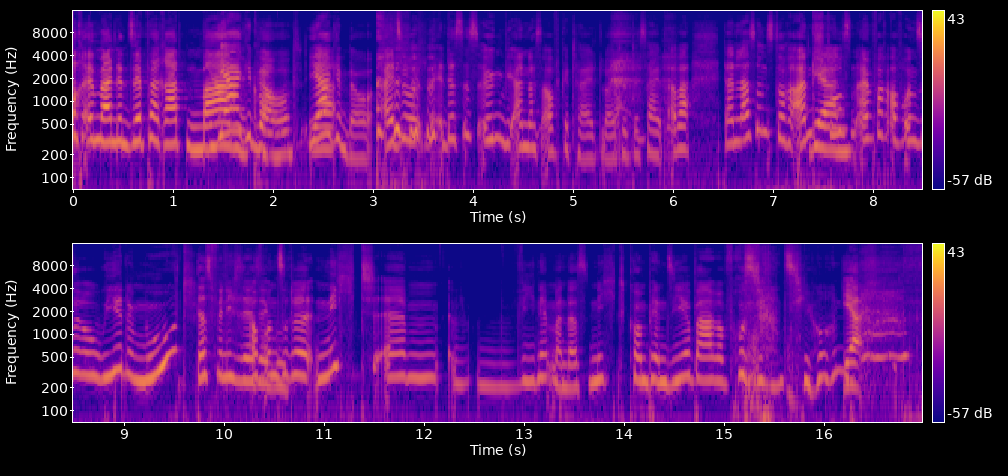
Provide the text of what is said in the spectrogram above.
auch immer in einen separaten Magen ja, genau. kommt. Ja. genau. Also, das ist irgendwie anders aufgeteilt, Leute, deshalb. Aber dann lass uns doch anstoßen einfach auf unsere weirde Mood. Das finde ich sehr, auf sehr gut. unsere nicht, ähm, wie nennt man das, nicht kompensierbare Frustration. Ja,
